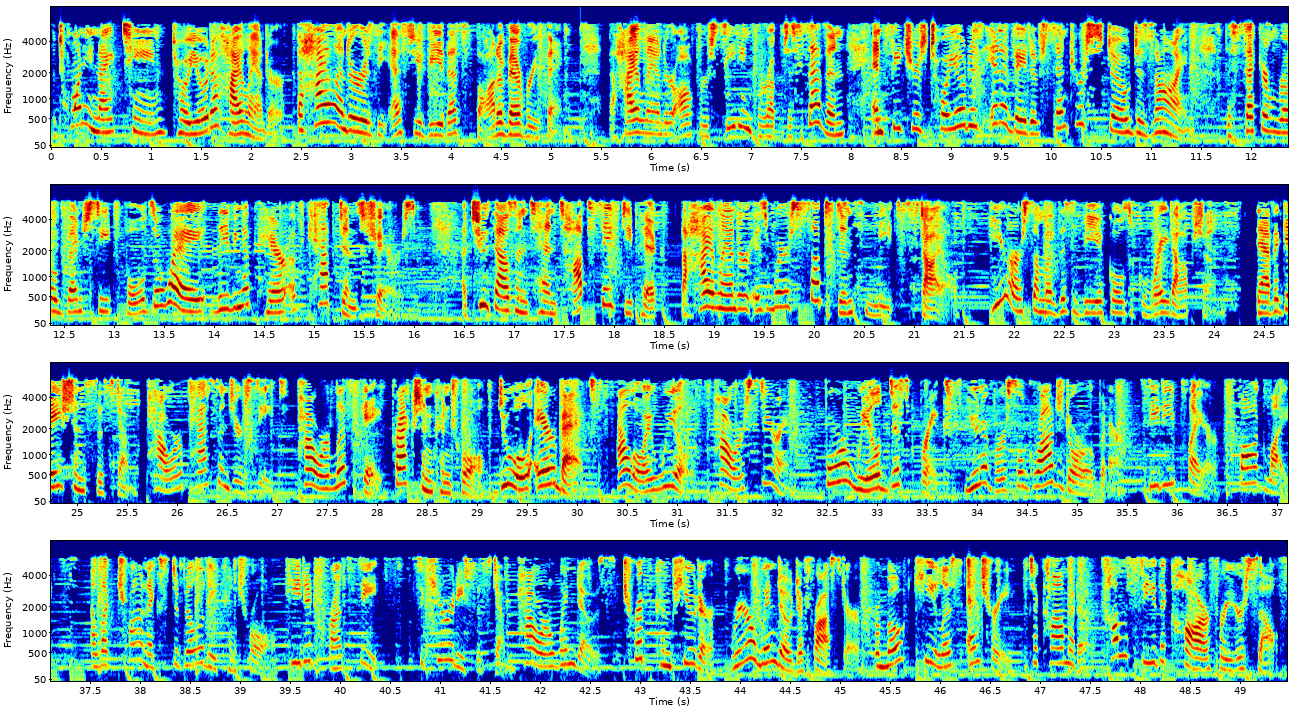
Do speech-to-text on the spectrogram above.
The 2019 Toyota Highlander. The Highlander is the SUV that's thought of everything. The Highlander offers seating for up to seven and features Toyota's innovative center stow design. The second row bench seat folds away, leaving a pair of captain's chairs. A 2010 top safety pick, the Highlander is where substance meets style. Here are some of this vehicle's great options. Navigation system, power passenger seat, power liftgate, traction control, dual airbags, alloy wheels, power steering, four-wheel disc brakes, universal garage door opener, CD player, fog lights, electronic stability control, heated front seats, security system, power windows, trip computer, rear window defroster, remote keyless entry, tachometer. Come see the car for yourself.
